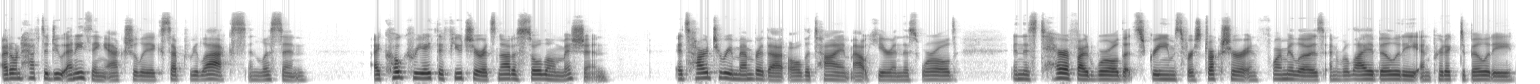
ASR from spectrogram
I don't have to do anything actually except relax and listen. I co create the future, it's not a solo mission. It's hard to remember that all the time out here in this world, in this terrified world that screams for structure and formulas and reliability and predictability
